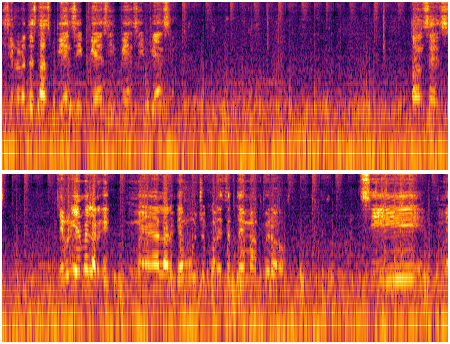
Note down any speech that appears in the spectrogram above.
y simplemente estás piensa y piensa y piensa y piensa. Entonces, yo ya me alargué, me alargué mucho con este tema, pero sí me,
